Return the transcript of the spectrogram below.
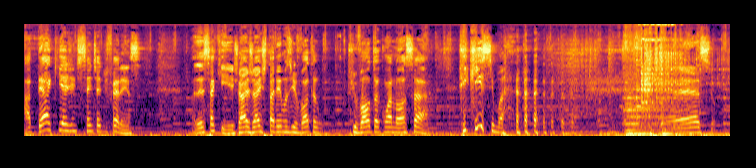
Até aqui a gente sente a diferença. Mas esse aqui, já já estaremos de volta, de volta com a nossa riquíssima. é, senhor.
